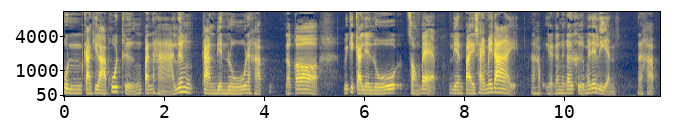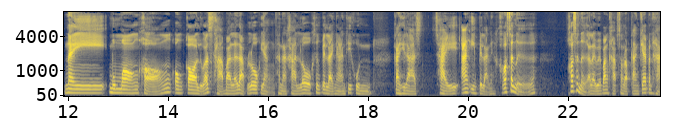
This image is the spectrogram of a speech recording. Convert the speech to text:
คุณการทีลาพูดถึงปัญหาเรื่องการเรียนรู้นะครับ แล้วก็วิกฤตการเรียนรู้ 2 แบบเรียนไปใช้ไม่ได้นะครับ อีกอันหนึ่งก็คือไม่ได้เรียน นะครับ ในมุมมองขององค์กรหรือว่าสถาบันระดับโลกอย่างธนาคารโลก ซึ่งเป็นรายงานที่คุณการทีลาใช้อ้างอิงเป็นหลักเขาก็เสนอข้อเสนออะไรไว้บ้างครับสำหรับการแก้ปัญหา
